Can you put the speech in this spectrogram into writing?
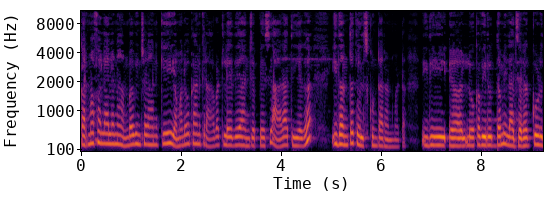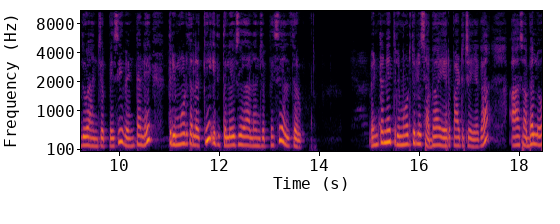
కర్మఫలాలను అనుభవించడానికి యమలోకానికి రావట్లేదే అని చెప్పేసి ఆరా తీయగా ఇదంతా తెలుసుకుంటారనమాట ఇది లోక విరుద్ధం ఇలా జరగకూడదు అని చెప్పేసి వెంటనే త్రిమూర్తులకి ఇది తెలియజేయాలని చెప్పేసి వెళ్తారు. వెంటనే త్రిమూర్తుల సభ ఏర్పాటు చేయగా ఆ సభలో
